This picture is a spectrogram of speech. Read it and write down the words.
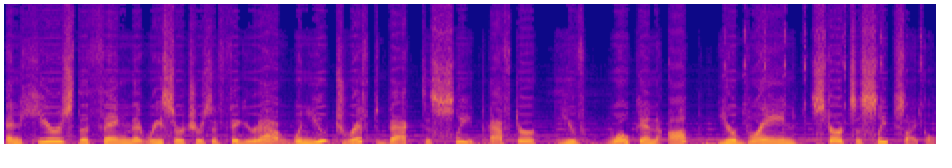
And here's the thing that researchers have figured out. When you drift back to sleep after you've woken up, your brain starts a sleep cycle.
